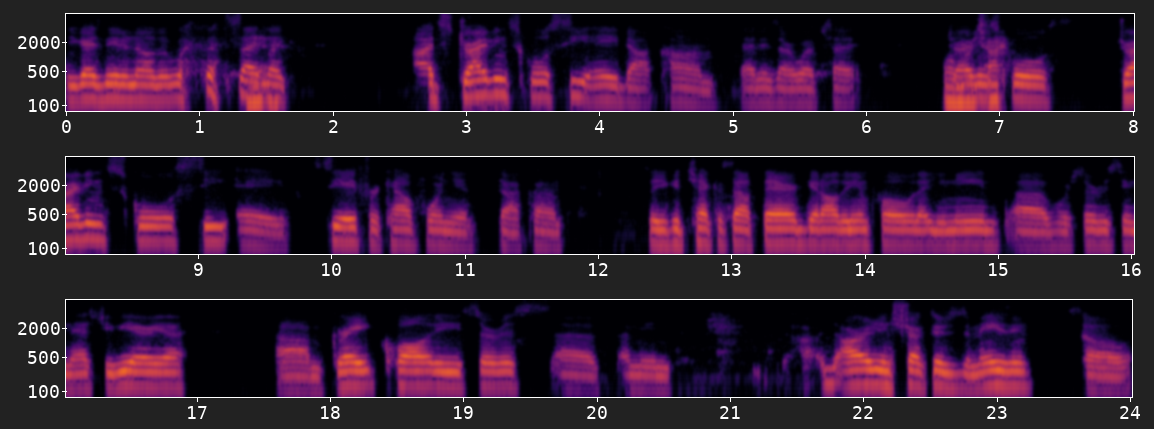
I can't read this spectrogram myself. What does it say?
You guys need to know the website. Yeah. Like, uh, it's drivingschoolca.com. That is our website. One driving school, driving school ca, ca for California.com. So you could check us out there, get all the info that you need. Uh, we're servicing the SGV area. Um, great quality service. Uh, I mean, our instructor is amazing. So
